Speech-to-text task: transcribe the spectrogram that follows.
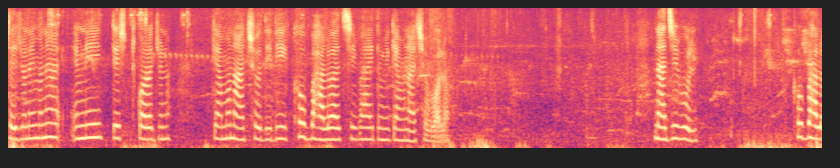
সেই জন্যই মানে এমনি টেস্ট করার জন্য, কেমন আছো দিদি? খুব ভালো আছি ভাই, তুমি কেমন আছো বলো? নাজিবুল, খুব ভালো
